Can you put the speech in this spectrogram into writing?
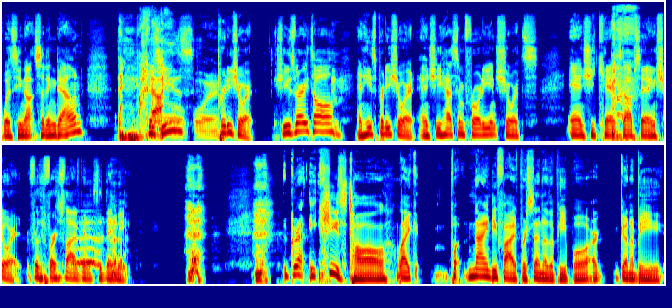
was he not sitting down? Because he's boy. pretty short. She's very tall, and he's pretty short, and she has some Freudian shorts, and she can't stop saying short for the first five minutes that they meet. Gra- she's tall. Like ninety five percent of the people are gonna be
